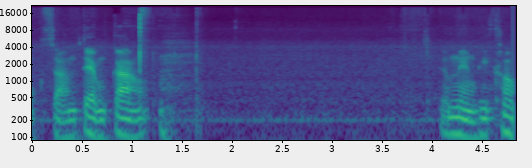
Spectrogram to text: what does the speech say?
หกสามเต็มเก้าตำแหน่งที่เข้า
